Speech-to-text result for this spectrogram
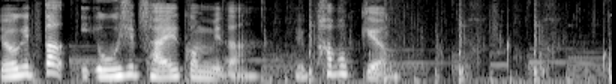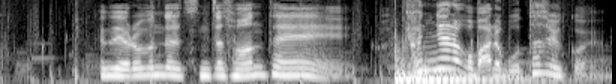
여기 딱 54일 겁니다. 여기 파볼게요. 근데 여러분들 진짜 저한테 편리라고 말을 못 하실 거예요.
